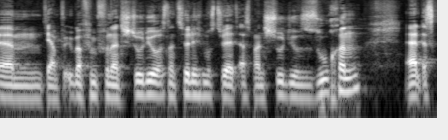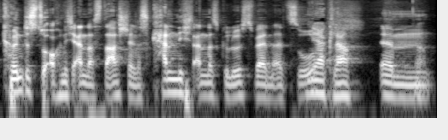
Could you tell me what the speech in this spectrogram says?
ähm, die haben über 500 Studios. Natürlich musst du jetzt erstmal ein Studio suchen. Ja, das könntest du auch nicht anders darstellen. Das kann nicht anders gelöst werden als so. klar. Ähm,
